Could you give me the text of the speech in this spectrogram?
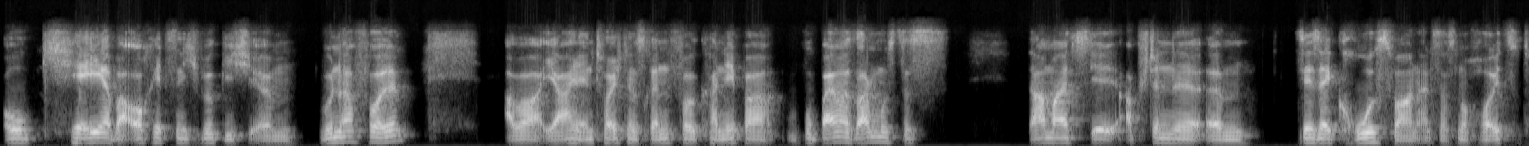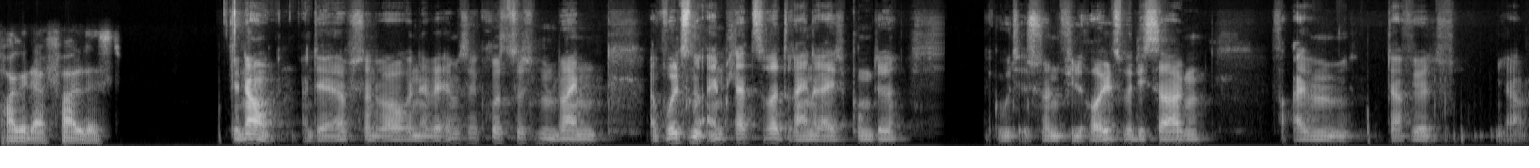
okay, aber auch jetzt nicht wirklich ähm, wundervoll. Aber ja, ein enttäuschendes Rennen für Canepa. Wobei man sagen muss, dass damals die Abstände ähm, sehr, sehr groß waren, als das noch heutzutage der Fall ist. Genau, der Abstand war auch in der WM sehr groß zwischen den beiden, obwohl es nur ein Platz war, 33 Punkte. Gut, ist schon viel Holz, würde ich sagen. Vor allem dafür, ja,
